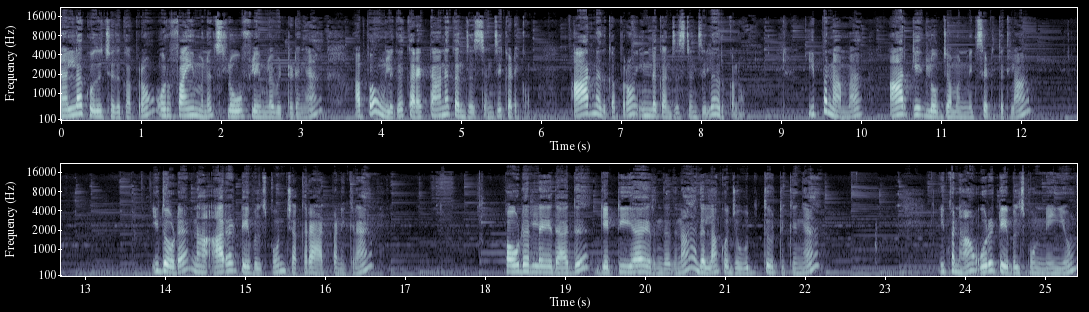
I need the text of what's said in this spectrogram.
நல்லா கொதிச்சதுக்கப்புறம் ஒரு ஃபைவ் மினிட்ஸ் ஸ்லோ ஃப்ளேமில் விட்டுடுங்க. அப்போ உங்களுக்கு கரெக்டான கன்சிஸ்டன்சி கிடைக்கும். ஆறுனதுக்கப்புறம் இந்த கன்சிஸ்டன்சியில் இருக்கணும். இப்போ நாம் ஆர்கே குலோப் ஜாமுன் மிக்ஸ் எடுத்துக்கலாம். இதோட நான் அரை டேபிள் ஸ்பூன் சர்க்கரை ஆட் பண்ணிக்கிறேன். பவுடரில் ஏதாவது கெட்டியாக இருந்ததுன்னா அதெல்லாம் கொஞ்சம் உதுத்து விட்டுக்குங்க. இப்போ நான் ஒரு டேபிள் ஸ்பூன் நெய்யும்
